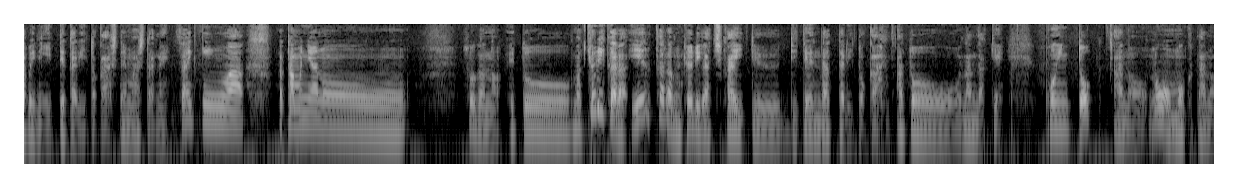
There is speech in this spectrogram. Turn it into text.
食べに行ってたりとかしてましたね。最近は、たまにあのー、そうだな、えっと、まあ、距離から、家からの距離が近いっていう利点だったりとか、あと、なんだっけ、ポイントあの、の目、あの、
